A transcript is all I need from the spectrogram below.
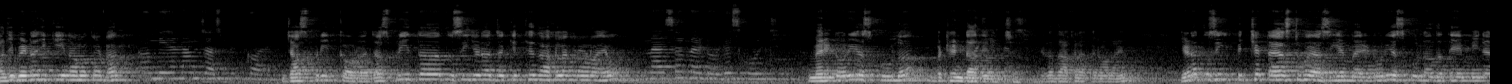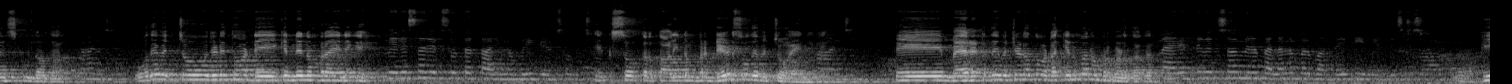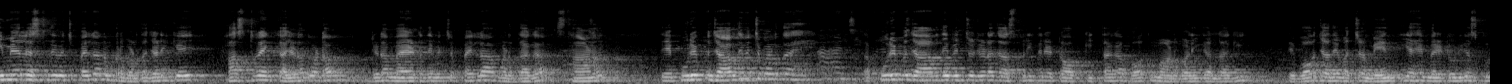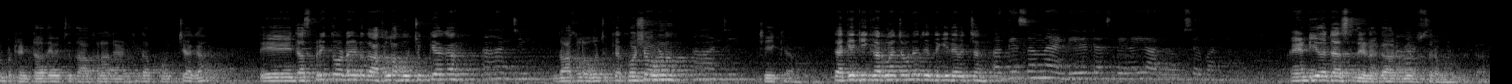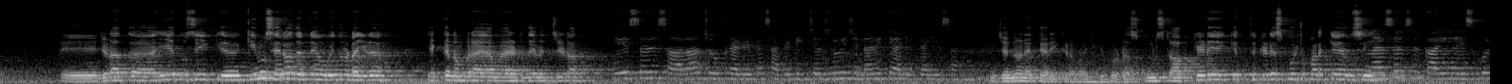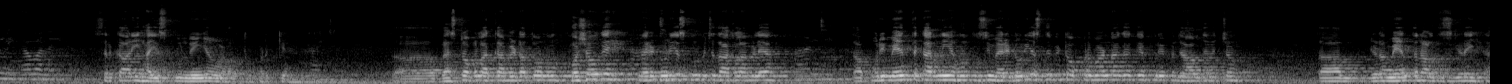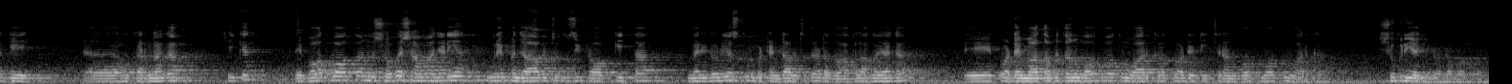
ਹਾਂਜੀ ਬੇਟਾ ਜੀ ਕੀ ਨਾਮ ਹੈ ਤੁਹਾਡਾ? ਅ, ਮੇਰਾ ਨਾਮ ਜਸਪ੍ਰੀਤ ਕੌਰ ਹੈ। ਜਸਪ੍ਰੀਤ ਕੌਰ ਹੈ ਜਸਪ੍ਰੀਤ ਤੁਸੀਂ ਜਿਹੜਾ ਅੱਜ ਕਿੱਥੇ ਦਾਖਲਾ ਕਰਾਉਣ ਆਏ ਹੋ? ਮੈਂ ਸਰ ਮੈਡੋਰੀਆ ਸਕੂਲ 'ਚ ਮੈਰੀਟੋਰੀਆ ਸਕੂਲ ਬਠਿੰਡਾ ਦੇ ਵਿੱਚ ਜਿਹੜਾ ਦਾਖਲਾ ਕਰਾਉਣ ਆਏ ਹੋ। ਜਿਹੜਾ ਤੁਸੀਂ ਪਿੱਛੇ ਟੈਸਟ ਹੋਇਆ ਸੀ ਮੈਰੀਟੋਰੀਆ ਸਕੂਲਾਂ ਦਾ ਤੇ ਐਮੀਨੈਂਸ ਸਕੂਲਾਂ ਦਾ। ਹਾਂਜੀ। ਉਹਦੇ ਵਿੱਚੋਂ ਜਿਹੜੇ ਤੁਹਾਡੇ ਕਿੰਨੇ ਨੰਬਰ ਆਏ ਨੇਗੇ? ਮੇਰੇ ਸਰ 143 ਨੰਬਰ ਹੀ 150 ਵਿੱਚ। 143 ਨੰਬਰ 150 ਦੇ ਵਿੱਚੋਂ ਆਏ ਨੇਗੇ। ਹਾਂਜੀ। ਤੇ ਮੈਰਿਟ ਦੇ ਵਿੱਚ ਜਿਹੜਾ ਤੁਹਾਡਾ ਕਿੰਨਵਾਂ ਨੰਬਰ ਬਣਦਾਗਾ ਮੈਰਿਟ ਸਰ ਮੇਰਾ ਪਹਿਲਾ ਨੰਬਰ ਬਣਦਾ ਹੈ ਫੀਮੇਲ ਲਿਸਟ 'ਚ। ਫੀਮੇਲ ਲਿਸਟ ਦੇ ਵਿੱਚ ਪਹਿਲਾ ਨੰਬਰ ਬਣਦਾ ਜਾਨੀ ਕਿ ਫਸਟ ਰੈਂਕ ਆ ਜਿਹੜਾ ਤੁਹਾਡਾ ਜਿਹੜਾ ਮੈਰਿਟ ਦੇ ਵਿੱਚ ਪਹਿਲਾ ਬਣਦਾਗਾ ਸਥਾਨ ਤੇ ਪੂਰੇ ਪੰਜਾਬ ਦੇ ਵਿੱਚ ਬਣਦਾ ਇਹ? ਹਾਂਜੀ ਤਾਂ ਪੂਰੇ ਪੰਜਾਬ ਦੇ ਵਿੱਚੋਂ। ਜਿਹੜਾ ਜਸਪ੍ਰੀਤ ਨੇ ਟੌਪ ਕੀਤਾਗਾ ਬਹੁਤ ਮਾਣ ਵਾਲੀ ਗੱਲ ਹੈਗੀ ਤੇ ਬਹੁਤ ਜ਼ਿਆਦਾ ਬੱਚਾ ਮਿਹਨਤੀ ਹੈ ਇਹ ਮੈਰੀਟੋਰੀਅਸ ਸਕੂਲ ਬਠਿੰਡਾ ਦੇ ਵਿੱਚ ਦਾਖਲਾ ਲੈਣ ਜਿਹੜਾ ਪਹੁੰਚਿਆਗਾ। ਤੇ ਜਸਪ੍ਰੀਤ ਤੁਹਾਡਾ ਜਿਹੜਾ ਦਾਖਲਾ ਹੋ ਚੁੱਕਿਆਗਾ? ਅ, ਹਾਂਜੀ। ਦਾਖਲਾ ਹੋ ਚੁੱਕਿਆ ਖੁਸ਼ ਹੋ ਹੁਣ? ਹਾਂਜੀ। ਠੀਕ ਆ। ਤੇ ਅੱਗੇ ਕੀ ਕਰਨਾ ਚਾਹੁੰਦੇ ਹੋ ਜ਼ਿੰਦਗੀ ਦੇ ਵਿੱਚ? ਅੱਗੇ ਸਰ ਮੈਂ ਐਨਡੀਏ ਦਾ ਟੈਸਟ ਦੇਣਾ ਹੀ ਆਰਮੀ ਅਫਸਰ ਬਣਨਾ ਐਨਡੀਏ ਦਾ ਟੈਸਟ ਦੇਣਾਗਾ ਆਰਮੀ ਅਫਸਰ ਬਣਨਾਗਾ ਤੇ ਜਿਹੜਾ ਅ, ਇਹ ਤੁਸੀਂ ਕਿ- ਕਿਹਨੂੰ ਸਿਹਰਾ ਦਿੰਦੇ ਹੋਗੇ ਤੁਹਾਡਾ ਜਿਹੜਾ ਇੱਕ ਨੰਬਰ ਆਇਆ ਮੈਰਿਟ ਦੇ ਵਿੱਚ ਜਿਹੜਾ? ਇਹ ਸਰ ਸਾਰਾ ਜੋ ਕ੍ਰੈਡਿਟ ਹੈ ਸਾਡੇ ਟੀਚਰਸ ਨੂੰ ਹੀ ਜਿਨ੍ਹਾਂ ਨੇ ਤਿਆਰੀ ਕਰਾਈ ਹੈ ਸਾਨੂੰ। ਜਿਨ੍ਹਾਂ ਨੇ ਤਿਆਰੀ ਕਰਵਾਈ ਕਿ ਤੁਹਾਡਾ ਸਕੂਲ ਸਟਾਫ ਕਿਹੜੇ ਕਿੱਥੇ ਕਿਹੜੇ ਸਕੂਲ ਚ ਪੜ੍ਹ ਕੇ ਆਏ ਤੁਸੀਂ? ਮੈਂ ਸਰ ਸਰਕਾਰੀ ਹਾਈ ਸਕੂਲ ਨੀਂਗਾ ਵਾਲਾ ਹੀ। ਸਰਕਾਰੀ ਹਾਈ ਸਕੂਲ ਨਈਆਂ ਵਾਲਾ ਉੱਥੋਂ ਪੜ੍ਹ ਕੇ ਆਏ ਹੋ। ਹਾਂਜੀ। ਤਾਂ ਬੈਸਟ ਆਫ ਲੱਕ ਆ ਬੇਟਾ ਤੁਹਾਨੂੰ। ਖੁਸ਼ ਹੋਗੇ? ਮੈਰੀਟੋਰੀਅਸ ਸਕੂਲ ਵਿੱਚ ਦਾਖਲਾ ਮਿਲਿਆ? ਹਾਂਜੀ। ਤਾਂ ਪੂਰੀ ਮਿਹਨਤ ਕਰਨੀ ਹੈ। ਹੁਣ ਤੁਸੀਂ ਮੈਰੀਟੋਰੀਅਸ ਦੇ ਵੀ ਟੌਪਰ ਬਣਨਾਗਾ ਕਿ ਪੂਰੇ ਪੰਜਾਬ ਦੇ ਵਿੱਚੋਂ। ਤਾਂ ਜਿਹੜਾ ਮਿਹਨਤ ਨਾਲ ਤੁਸੀਂ ਜਿਹੜੀ ਅੱਗੇ ਅਹ, ਉਹ ਕਰਨਾਗਾ ਠੀਕ ਹੈ? ਤੇ ਬਹੁਤ ਬਹੁਤ ਤੁਹਾਨੂੰ ਸ਼ੁਭ ਸ਼ਾਮਾਂ ਜਿਹੜੀਆਂ ਪੂਰੇ ਪੰਜਾਬ ਵਿੱਚੋਂ ਤੁਸੀਂ ਟੌਪ ਕੀਤਾ। ਮੈਰੀਟੋਰੀਅਸ ਸਕੂਲ ਬਠਿੰਡਾ ਵਿੱਚ ਤੁਹਾਡਾ ਦਾਖਲਾ ਹੋਇਆਗਾ ਤੇ ਤੁਹਾਡੇ ਮਾਤਾ ਪਿਤਾ ਨੂੰ ਬਹੁਤ ਬਹੁਤ ਮੁਬਾਰਕਾਂ ਤੁਹਾਡੇ ਟੀਚਰਾਂ ਨੂੰ ਬਹੁਤ ਬਹੁਤ ਮੁਬਾਰਕਾਂ। ਸ਼ੁਕਰੀਆ ਜੀ ਤੁਹਾਡਾ ਬਹੁਤ ਬਹੁਤ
